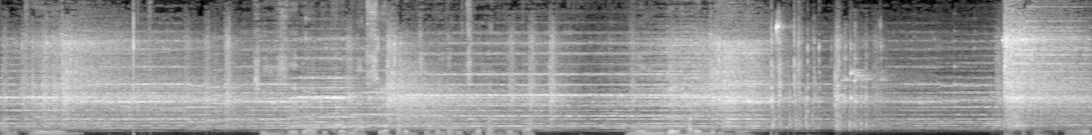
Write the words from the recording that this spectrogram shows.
아무튼 제 이세리아도 그런 라스의 하렘 중 하나로 들어가는 건가? 이거 은근 하렘물인데. 나쁘지 않고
